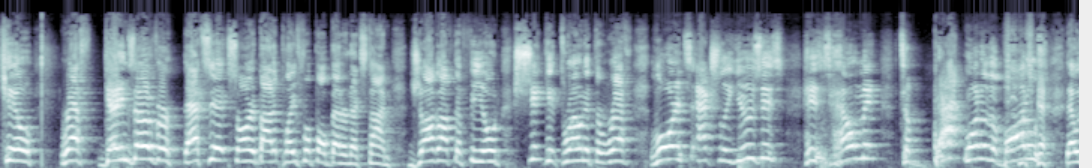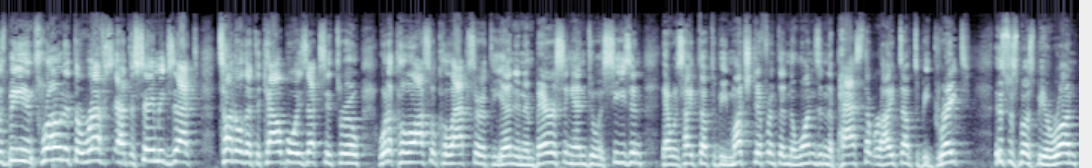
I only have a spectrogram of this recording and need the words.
kill, Ref, game's over. That's it. Sorry about it. Play football better next time. Jog off the field. Shit get thrown at the ref. Lawrence actually uses his helmet to bat one of the bottles that was being thrown at the refs at the same exact tunnel that the Cowboys exit through. What a colossal collapse there at the end. An embarrassing end to a season that was hyped up to be much different than the ones in the past that were hyped up to be great. This was supposed to be a run,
